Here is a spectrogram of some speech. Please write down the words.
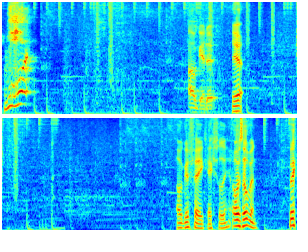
What? I'll get it. Yeah. Oh, good fake, actually. Oh, it's open. Quick.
